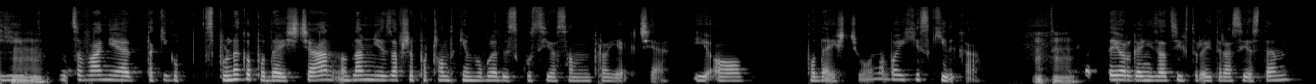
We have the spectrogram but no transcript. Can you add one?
I mhm. wypracowanie takiego wspólnego podejścia, no dla mnie jest zawsze początkiem w ogóle dyskusji o samym projekcie i o podejściu, no bo ich jest kilka. Mhm. W tej organizacji, w której teraz jestem,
